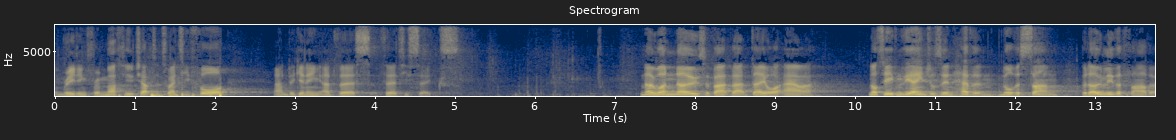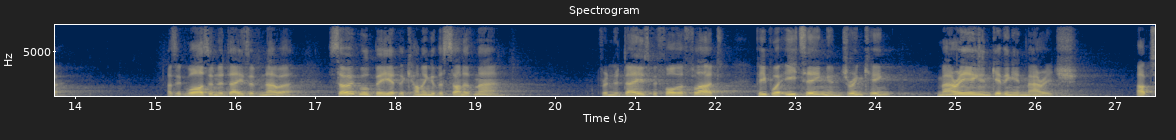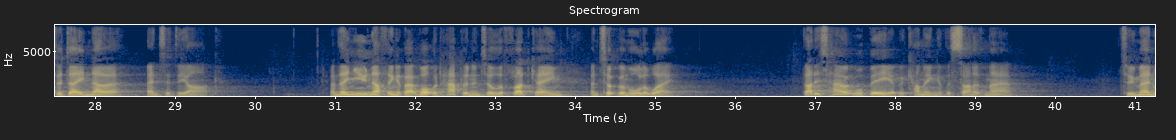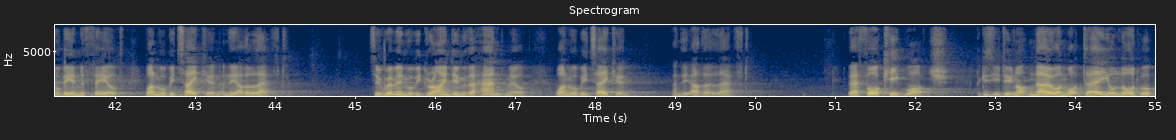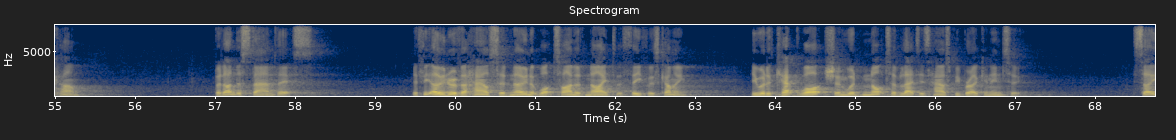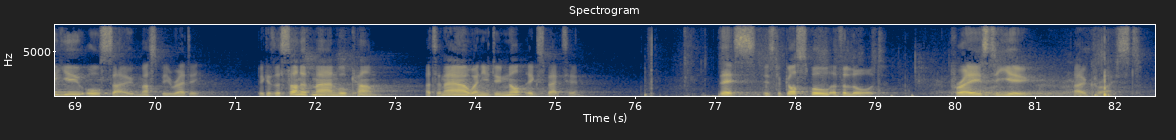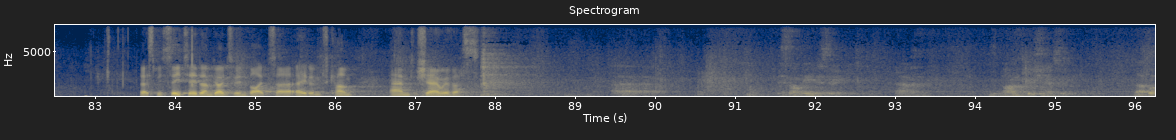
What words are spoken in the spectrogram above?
I'm reading from Matthew chapter 24 and beginning at verse 36. No one knows about that day or hour, not even the angels in heaven, nor the Son, but only the Father. As it was in the days of Noah, so it will be at the coming of the Son of Man. For in the days before the flood, people were eating and drinking, marrying and giving in marriage, up to the day Noah entered the ark. And they knew nothing about what would happen until the flood came and took them all away. That is how it will be at the coming of the Son of Man. Two men will be in the field, one will be taken and the other left. Two women will be grinding with a hand mill, one will be taken and the other left. Therefore, keep watch, because you do not know on what day your Lord will come. But understand this if the owner of the house had known at what time of night the thief was coming, he would have kept watch and would not have let his house be broken into. So you also must be ready, because the Son of Man will come at an hour when you do not expect him. This is the gospel of the Lord. Praise to you, O Christ. Let's be seated. I'm going to invite uh, Aidan to come and share with us.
